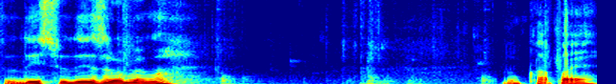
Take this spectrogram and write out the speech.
Туди-сюди зробимо. Ну, капає.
